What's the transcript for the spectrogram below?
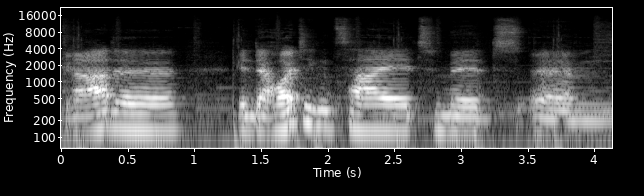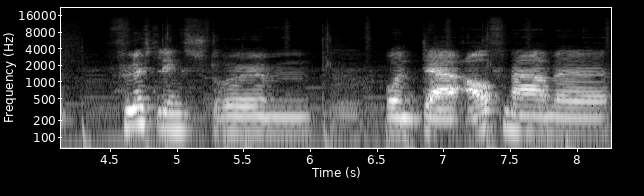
gerade in der heutigen Zeit mit ähm, Flüchtlingsströmen und der Aufnahme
